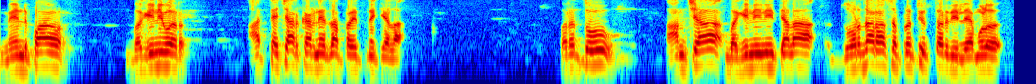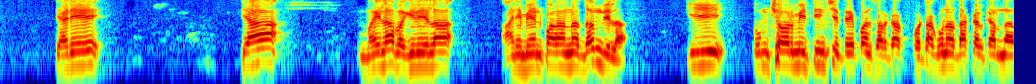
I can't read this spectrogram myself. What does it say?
मेंढपाळ भगिनीवर अत्याचार करण्याचा प्रयत्न केला. परंतु आमच्या भगिनीने त्याला जोरदार असं प्रत्युत्तर दिल्यामुळं त्याने त्या महिला भगिनीला आणि मेंढपाळांना दम दिला की तुमच्यावर मी तीनशे त्रेपन्न सारखा खोटा गुन्हा दाखल करणार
